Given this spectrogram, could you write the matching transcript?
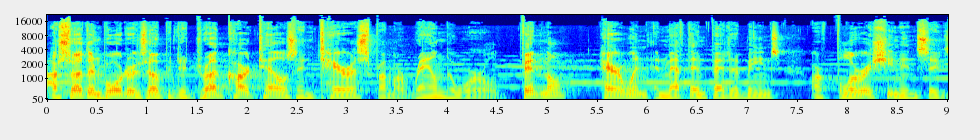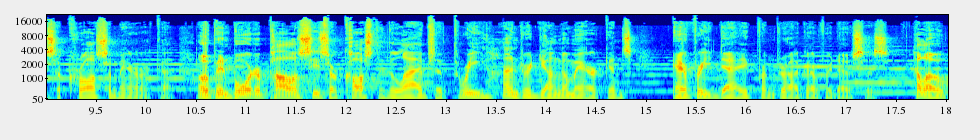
Our southern border is open to drug cartels and terrorists from around the world. Fentanyl, heroin, and methamphetamines are flourishing in cities across America. Open border policies are costing the lives of 300 young Americans every day from drug overdoses. Hello,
